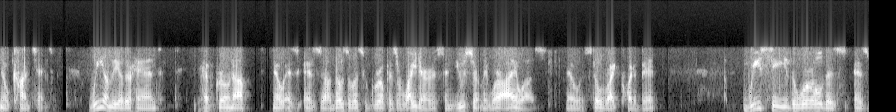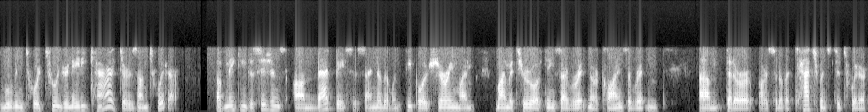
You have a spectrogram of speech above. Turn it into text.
know content. We, on the other hand, have grown up, you know, as as uh, those of us who grew up as writers, and you certainly were. I was, you know, still write quite a bit. We see the world as as moving toward 280 characters on Twitter, of making decisions on that basis. I know that when people are sharing my my material or things I've written or clients have written um, that are are sort of attachments to Twitter,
